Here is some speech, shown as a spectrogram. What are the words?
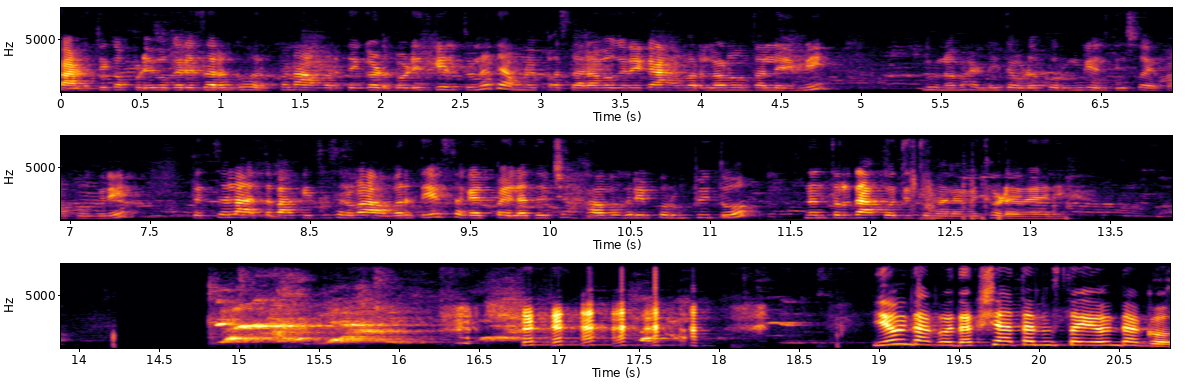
काढते कपडे वगैरे जरा घर पण आवरते. गडबडीत गेलतो ना त्यामुळे पसारा वगैरे काय आवरला नव्हता लय मी. धुणं भांडी तेवढं करून गेलती स्वयंपाक वगैरे. तर चला आता बाकीचं सर्व आवरते. सगळ्यात पहिला तर चहा वगैरे करून पितो. नंतर दाखवते तुम्हाला मी थोड्या वेळाने. येऊन दाखव दक्ष आता नुसतं येऊन दाखव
